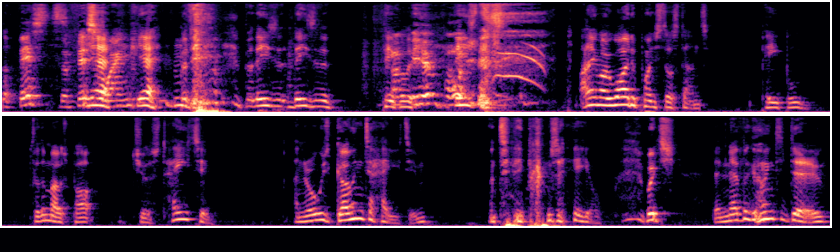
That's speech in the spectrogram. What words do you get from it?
the fists. the fist yeah, wank. yeah, but but these are these are the people. Be That, a boy. these, I think my wider point still stands. People, for the most part, just hate him, and they're always going to hate him until he becomes a heel, which they're never going to do.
